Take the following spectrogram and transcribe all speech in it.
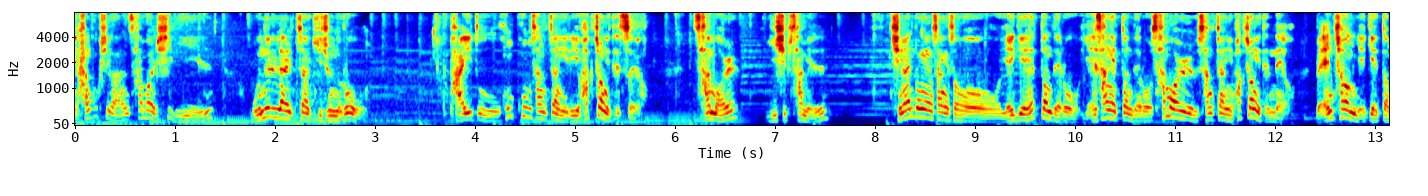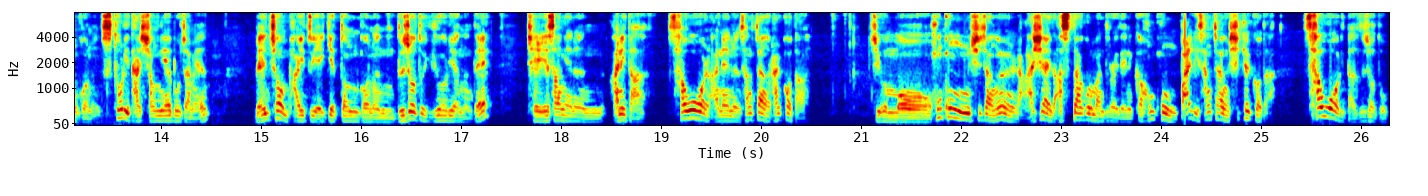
한국 시간 3월 12일 오늘 날짜 기준으로 바이두 홍콩 상장일이 확정이 됐어요. 3월 23일 지난 동영상에서 얘기했던 대로 예상했던 대로 3월 상장이 확정이 됐네요. 맨 처음 얘기했던 거는 스토리 다시 정리해보자면 맨 처음 바이두 얘기했던 거는 늦어도 6월이었는데 제 예상에는 아니다. 4, 5월 안에는 상장을 할 거다. 지금 뭐 홍콩 시장을 아시아의 나스닥으로 만들어야 되니까 홍콩 빨리 상장을 시킬 거다. 4, 5월이다 늦어도.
